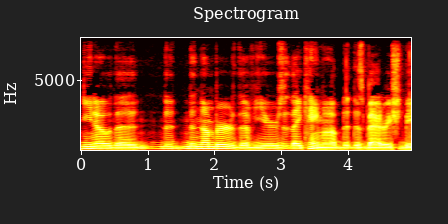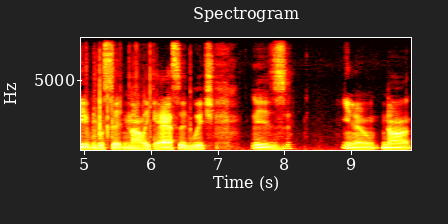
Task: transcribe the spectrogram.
you know, the, the, the number of years that they came up that this battery should be able to sit and not acid, which is, you know, not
